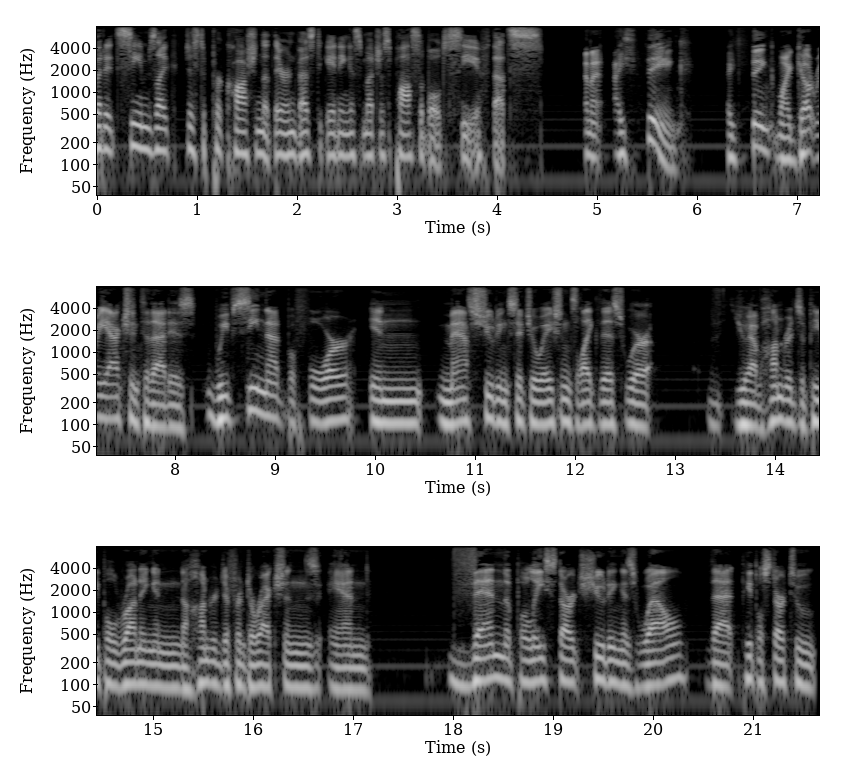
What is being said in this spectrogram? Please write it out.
But it seems like just a precaution that they're investigating as much as possible to see if that's And I, I think, I think my gut reaction to that is we've seen that before in mass shooting situations like this, where you have hundreds of people running in a hundred different directions, and then the police start shooting as well. That people start to,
